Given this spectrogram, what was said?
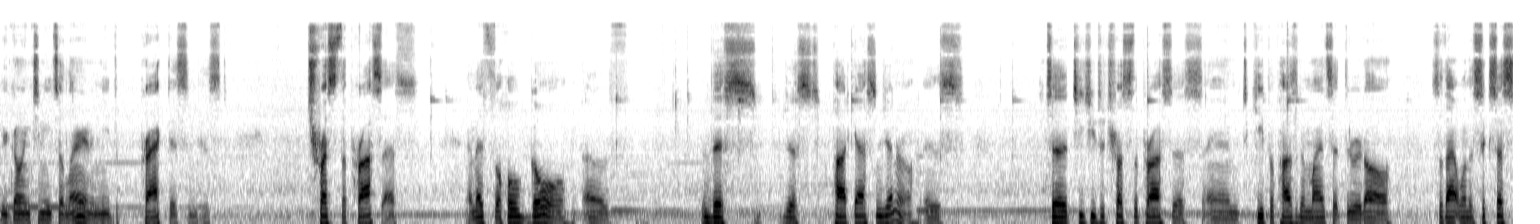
You're going to need to learn and need to practice and just trust the process. And that's the whole goal of this just podcast in general is to teach you to trust the process and to keep a positive mindset through it all so that when the success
